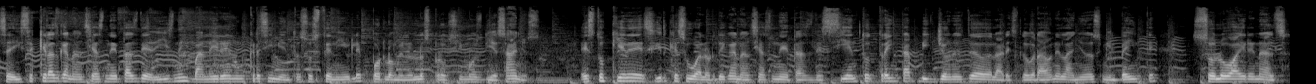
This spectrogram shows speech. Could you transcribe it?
se dice que las ganancias netas de Disney van a ir en un crecimiento sostenible por lo menos los próximos 10 años. Esto quiere decir que su valor de ganancias netas de 130 billones de dólares logrado en el año 2020 solo va a ir en alza,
